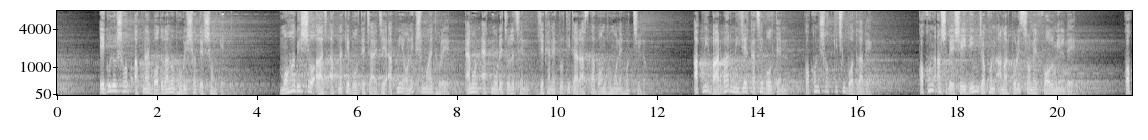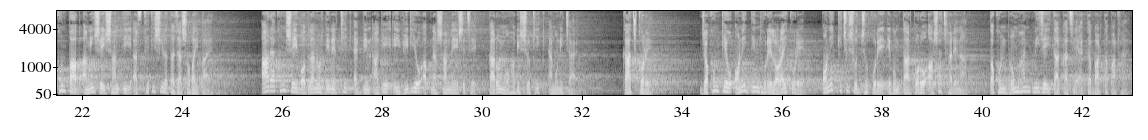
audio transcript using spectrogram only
এগুলো সব আপনার বদলানো ভবিষ্যতের সংকেত। মহাবিশ্ব আজ আপনাকে বলতে চায় যে আপনি অনেক সময় ধরে এমন এক মোড়ে চলেছেন যেখানে প্রতিটা রাস্তা বন্ধ মনে হচ্ছিল। আপনি বারবার নিজের কাছে বলতেন, কখন সব কিছু বদলাবে? কখন আসবে সেই দিন যখন আমার পরিশ্রমের ফল মিলবে? কখন পাব আমি সেই শান্তি আর স্থিতিশীলতা যা সবাই পায়? আর এখন সেই বদলানোর দিনের ঠিক একদিন আগে এই ভিডিও আপনার সামনে এসেছে, কারণ মহাবিশ্ব ঠিক এমনই চায়। কাজ করে। যখন কেউ অনেক দিন ধরে লড়াই করে, অনেক কিছু সহ্য করে এবং তারপরও আশা ছাড়ে না, তখন ব্রহ্মাণ্ড নিজেই তার কাছে একটা বার্তা পাঠায়।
